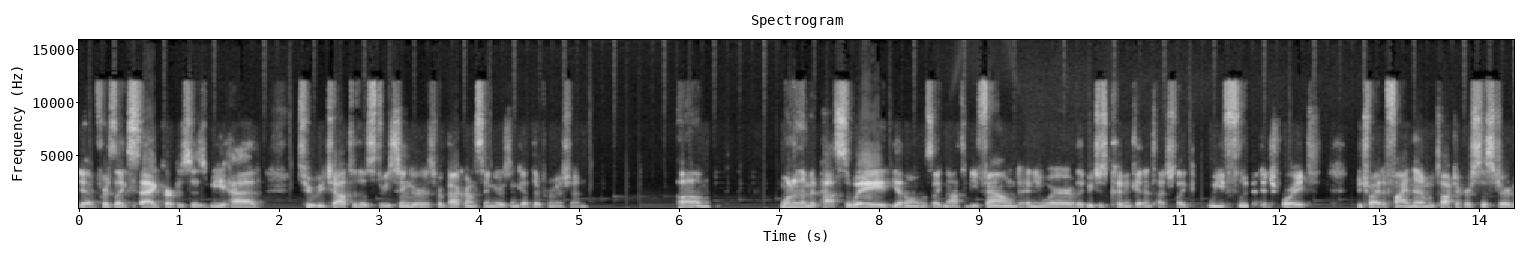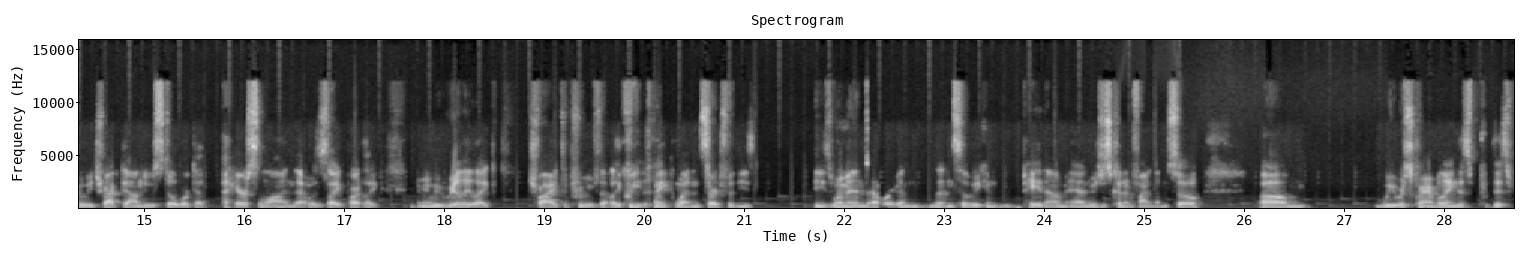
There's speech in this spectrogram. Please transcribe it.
yeah, for like SAG purposes, we had to reach out to those three singers for background singers and get their permission. Um, one of them had passed away. The other one was like not to be found anywhere. Like we just couldn't get in touch. Like we flew to Detroit. We tried to find them. We talked to her sister, who we tracked down, who still worked at a hair salon. That was like part like. I mean, we really like tried to prove that like we like went and searched for these these women that were in, and so we can pay them, and we just couldn't find them. So um, we were scrambling. This this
